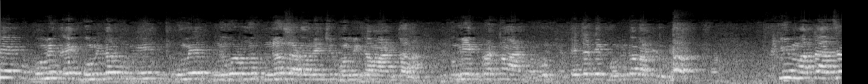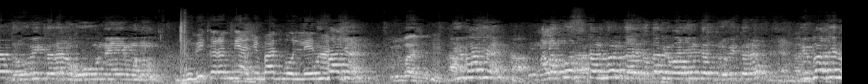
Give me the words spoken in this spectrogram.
तुम्ही एक भूमिका एक भूमिका तुम्ही उमेद निवडणूक न लढवण्याची भूमिका मांडताना तुम्ही एक प्रश्न मांडतो त्याच्यात एक भूमिका मांडली की मताचं ध्रुवीकरण होऊ नये म्हणून. ध्रुवीकरण मी अजिबात बोलले नाही. विभाजन. विभाजन. विभाजन. मला तोच कन्फर्म करायचं होतं विभाजन का ध्रुवीकरण? विभाजन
